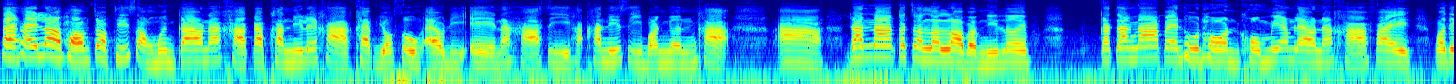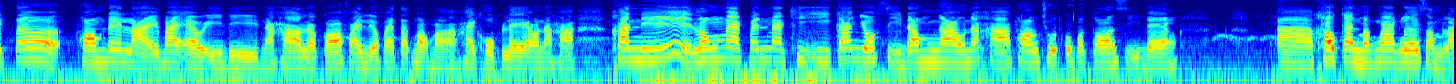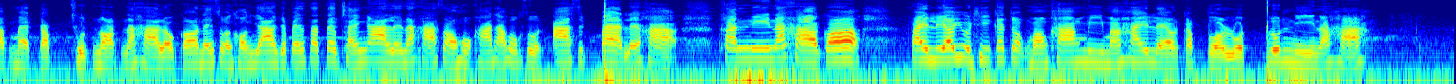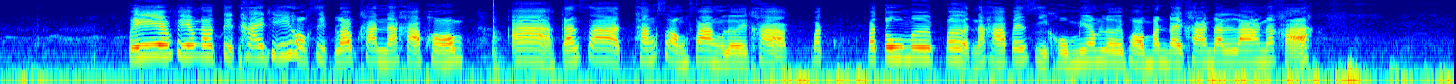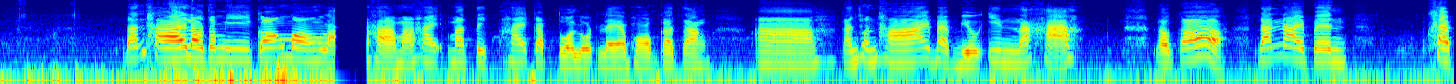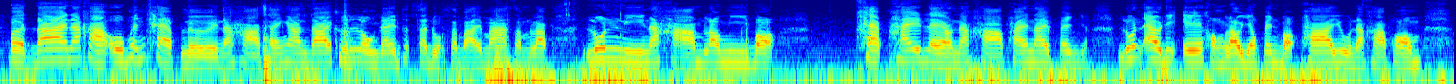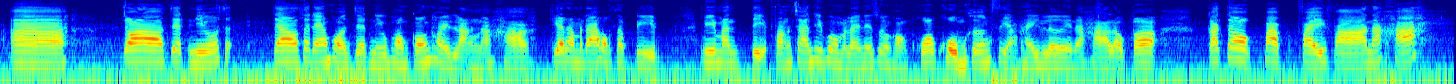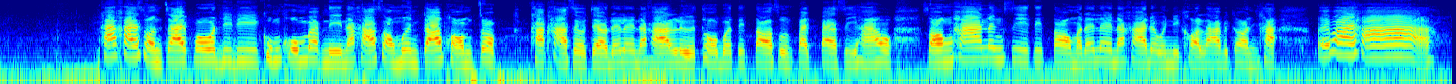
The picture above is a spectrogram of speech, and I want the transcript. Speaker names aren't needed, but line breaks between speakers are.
แต่งให้หล่อพร้อมจบที่ 29,000นะคะ กับคันนี้เลยค่ะแคปยกสูง LDA นะคะสีคันนี้สีบอลเงินค่ะอ่าด้านหน้าก็จะหล่อๆแบบนี้เลย กระจังหน้าเป็นทูโทนโครเมียมแล้วนะคะ ไฟโปรเจคเตอร์พร้อมเดย์ไลท์ by LED นะคะ แล้วก็ไฟเลี้ยวไฟตัดหมอกมาให้ครบแล้วนะคะ คันนี้ลงแม็กเป็นแม็ก TE ก้านยกสีดำเงานะคะ พร้อมชุดอุปกรณ์สีแดง เข้ากันมากๆเลยสำหรับแม็กกับชุดน็อตนะคะ แล้วก็ในส่วนของยางจะเป็นสเต็ปใช้งานเลยนะคะ 265ทับ60 R18 เลยค่ะ คันนี้นะคะก็ไฟเลี้ยวอยู่ที่กระจกมองข้างมีมาให้แล้วกับตัวรถรุ่นนี้นะคะฟิล์มฟิล์มเราติดให้ที่ 60 รอบคันนะคะ พร้อมอ่าการสาดทั้งสองฝั่งเลยค่ะประประตูมือเปิดนะคะ เป็นสีโครเมียมเลย พร้อมบันไดข้างด้านล่างนะคะ ด้านท้ายเราจะมีกล้องมองหลังนะคะมาให้มาติดให้กับตัวรถแล้วพร้อมกระจังอ่ากันชนท้ายแบบบิวอินนะคะ แล้วก็ด้านในเป็นแคปเปิดได้นะคะ Open Cap เลยนะคะ ใช้งานได้ขึ้นลงได้สะดวกสบายมากสำหรับรุ่นนี้นะคะ เรามีเบาะแคปให้แล้วนะคะ ภายในเป็นรุ่น LDA ของเรายังเป็นเบาะผ้าอยู่นะคะ พร้อมอ่า จอ 7 นิ้วจอแสดงผล 7 นิ้วพร้อมกล้องถอยหลังนะคะ เกียร์ธรรมดา 6 สปีด มีมันติฟังก์ชันที่พวงมาลัยในส่วนของควบคุมเครื่องเสียงให้เลยนะคะ แล้วก็กระจกปรับไฟฟ้านะคะ ถ้าใครสนใจโปรดีๆ คุ้มๆ แบบนี้นะคะ 29,000พร้อมจบทักหาเซลลเจลได้เลยนะคะ หรือโทรเบอร์ติดต่อ 0884562514 ติดต่อมาได้เลยนะคะ เดี๋ยววันนี้ขอลาไปก่อนค่ะ บ๊ายบายค่ะ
